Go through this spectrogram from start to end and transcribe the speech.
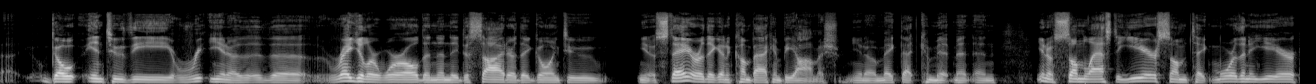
Uh, go into the re, you know the, the regular world and then they decide are they going to you know stay or are they going to come back and be Amish you know make that commitment and you know some last a year some take more than a year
